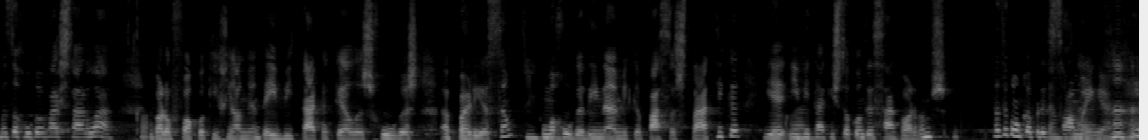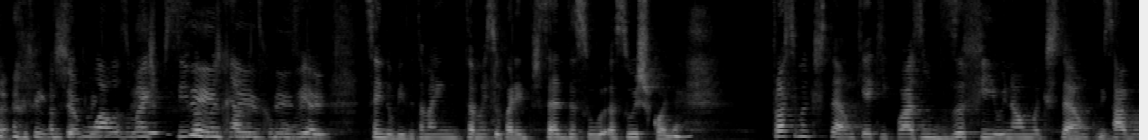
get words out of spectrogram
mas a ruga vai estar lá. Claro. Agora, o foco aqui realmente é evitar que aquelas rugas apareçam, uhum. que uma ruga dinâmica passa estática e é claro. evitar que isto aconteça agora. Vamos fazer com que apareça só amanhã. Vamos atenuá-las o mais possível, sim, mas realmente sim, remover. Sim, Sem dúvida, também, também super interessante a sua, a sua escolha. Próxima questão, que é aqui quase um desafio e não uma questão. Como sabe,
